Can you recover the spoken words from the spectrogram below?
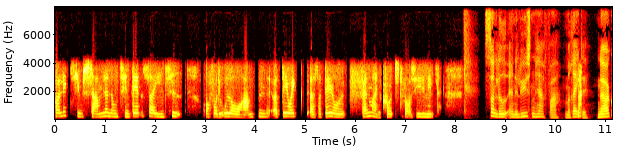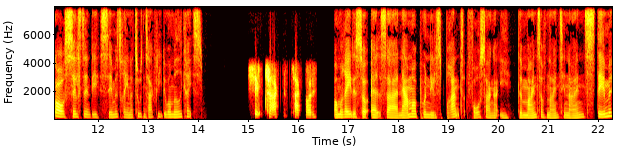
kollektivt samle nogle tendenser i en tid og få det ud over rampen. Og det er jo ikke, altså det er jo fandme en kunst, for at sige det mildt. Sådan lød analysen her fra Merete Nørgaard, selvstændig semmetræner. Tusind tak, fordi du var med i Kreds. Selv tak. Tak for det. Og Merete så altså nærmere på Nils Brandt, forsanger i The Minds of 99 stemme,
